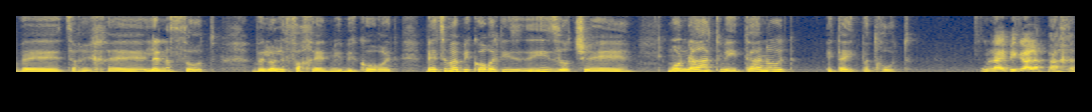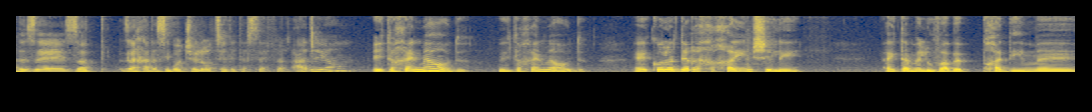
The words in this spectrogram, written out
וצריך uh, לנסות ולא לפחד מביקורת. בעצם הביקורת היא, היא זאת שמונעת מאיתנו את, את ההתפתחות. אולי בגלל הפחד הזה, זאת, זה אחת הסיבות שלא הוצאת את הספר עד היום? ייתכן מאוד, ייתכן מאוד. אה, כל הדרך החיים שלי הייתה מלווה בפחדים אה,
